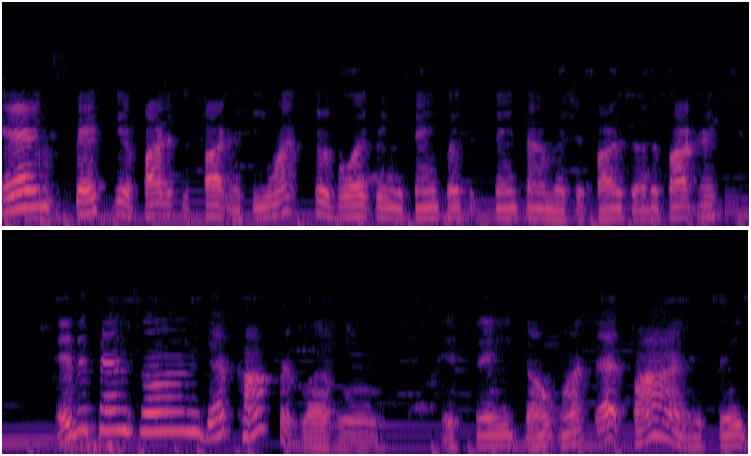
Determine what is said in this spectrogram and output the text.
Sharing space with your partners with partners. Do you want to avoid being in the same place at the same time as your partners or other partners? It depends on their comfort level. If they don't want that, fine. If they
